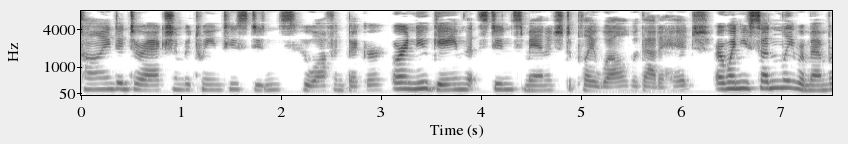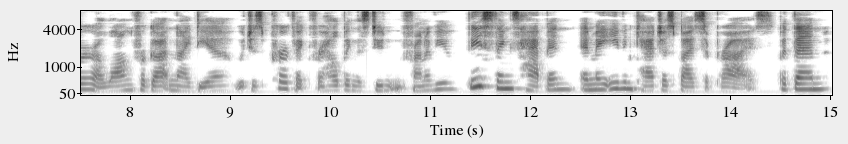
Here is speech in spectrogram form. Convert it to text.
kind interaction between two students who often bicker, or a new game that students manage to play well without a hitch, or when you suddenly remember a long forgotten idea which is perfect for helping the student in front of you. These things happen and may even catch us by surprise. But then,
